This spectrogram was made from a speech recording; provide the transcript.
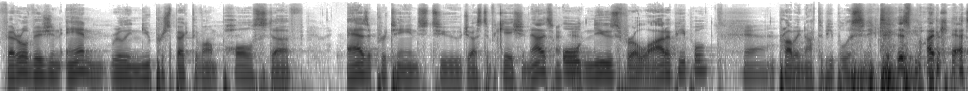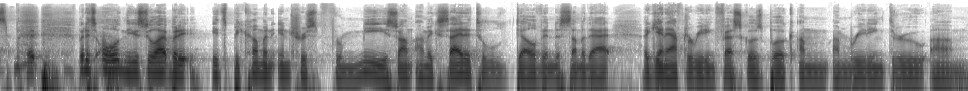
Federal vision and really new perspective on Paul stuff as it pertains to justification. Now, that's old news for a lot of people. Yeah. Probably not the people listening to this podcast, but but it's old news to a lot. But it, it's become an interest for me, so I'm, I'm excited to delve into some of that. Again, after reading Fesko's book, I'm I'm reading through um,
